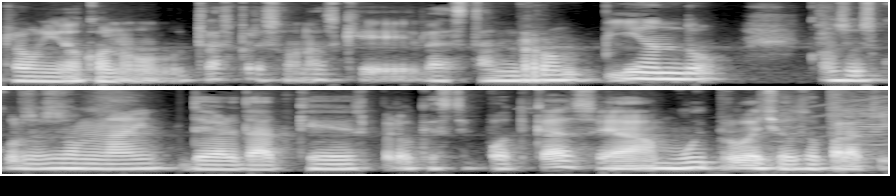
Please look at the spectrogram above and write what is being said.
reunido con otras personas que la están rompiendo con sus cursos online. De verdad que espero que este podcast sea muy provechoso para ti.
